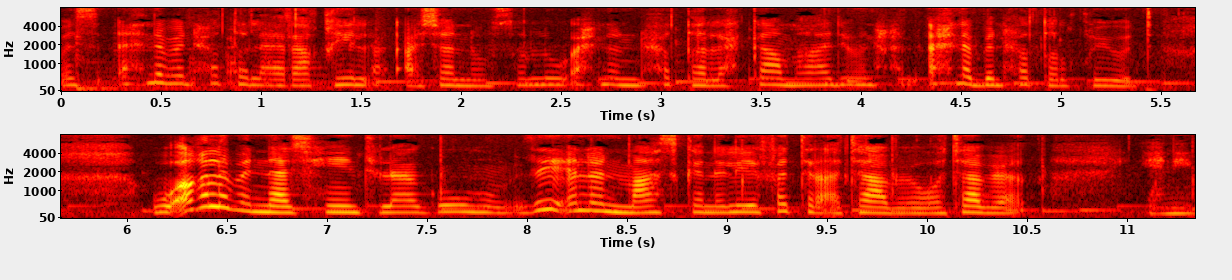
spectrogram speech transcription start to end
بس إحنا بنحط العراقيل عشان نوصل له وإحنا بنحط الأحكام هذه وإحنا بنحط القيود. وأغلب الناجحين تلاقوهم زي إيلون ماسك أنا لي فترة أتابعه وأتابع يعني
